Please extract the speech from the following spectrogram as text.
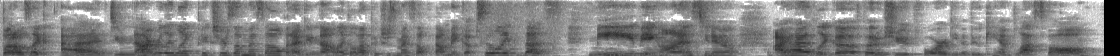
But I was like, I do not really like pictures of myself and I do not like a lot of pictures of myself without makeup. So, like, that's me being honest, you know? I had like a photo shoot for Diva Boot Camp last fall.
